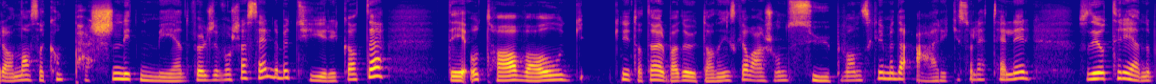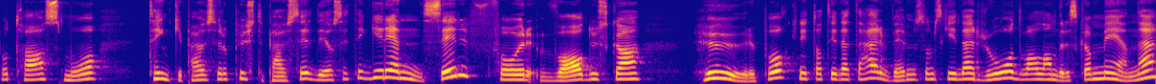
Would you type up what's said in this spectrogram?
grann, altså compassion, litt medfølelse for seg selv. Det betyr ikke at det, det å ta valg knytta til arbeid og utdanning skal være sånn supervanskelig, men det er ikke så lett heller. Så det å trene på å ta små tenkepauser og pustepauser, det å sette grenser for hva du skal høre på knytta til dette her, hvem som skal gi deg råd, hva alle andre skal mene,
